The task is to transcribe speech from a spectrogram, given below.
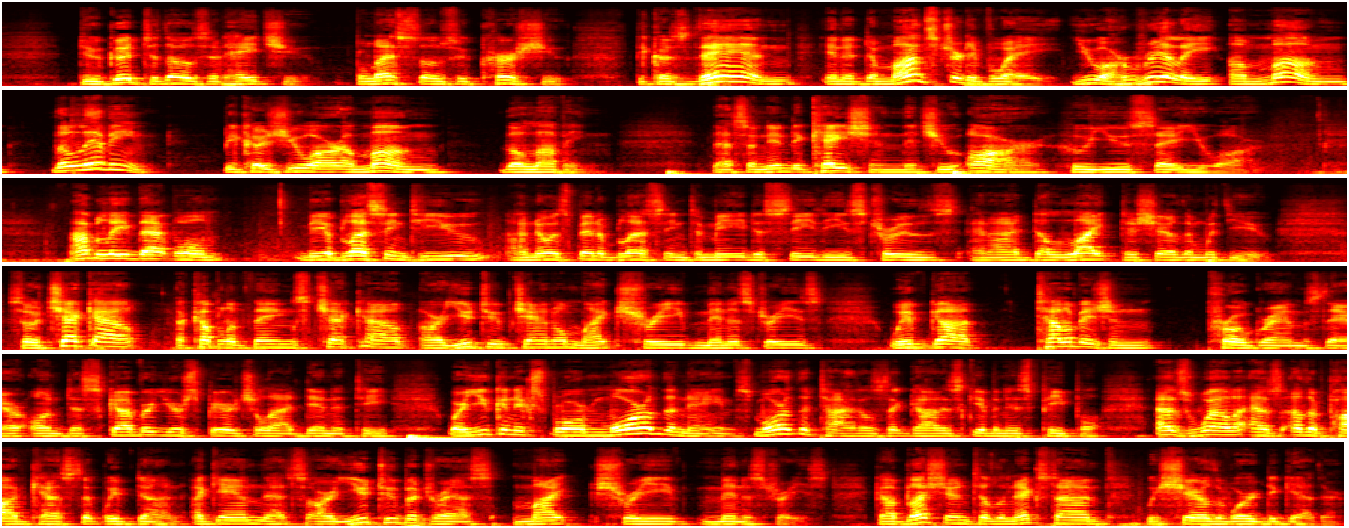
do good to those that hate you, bless those who curse you. Because then, in a demonstrative way, you are really among the living, because you are among the loving. That's an indication that you are who you say you are. I believe that will be a blessing to you. I know it's been a blessing to me to see these truths, and I delight to share them with you. So check out a couple of things. Check out our YouTube channel, Mike Shreve Ministries. We've got television programs there on Discover Your Spiritual Identity, where you can explore more of the names, more of the titles that God has given His people, as well as other podcasts that we've done. Again, that's our YouTube address, Mike Shreve Ministries. God bless you until the next time we share the word together.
